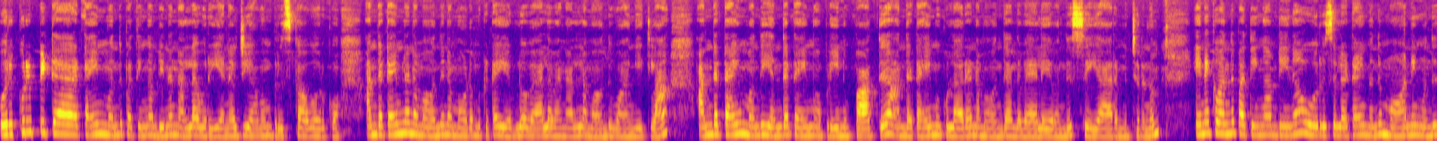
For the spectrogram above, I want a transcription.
ஒரு குறிப்பிட்ட டைம் வந்து பார்த்திங்க அப்படின்னா நல்ல ஒரு எனர்ஜியாகவும் பிரிஸ்காகவும் இருக்கும். அந்த டைமில் நம்ம வந்து நம்ம உடம்புக்கிட்ட எவ்வளோ வேலை வேணாலும் நம்ம வந்து வாங்கிக்கலாம். அந்த டைம் வந்து எந்த டைம் அப்படின்னு பார்த்து அந்த டைமுக்குள்ளார நம்ம வந்து அந்த வேலையை வந்து செய்ய ஆரம்பிச்சிடணும். எனக்கு வந்து பார்த்திங்க அப்படின்னா ஒரு சில டைம் வந்து மார்னிங் வந்து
